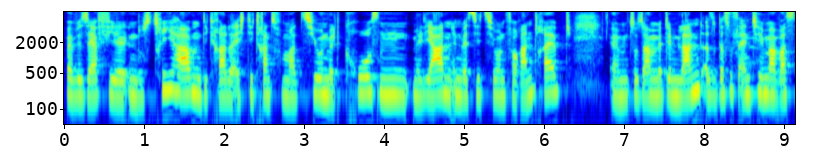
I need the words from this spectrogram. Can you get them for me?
weil wir sehr viel Industrie haben, die gerade echt die Transformation mit großen Milliardeninvestitionen vorantreibt, ähm, zusammen mit dem Land. Also das ist ein Thema, was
